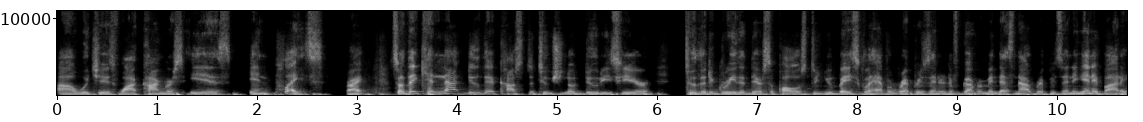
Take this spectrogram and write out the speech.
uh, which is why Congress is in place right? So they cannot do their constitutional duties here to the degree that they're supposed to. You basically have a representative government that's not representing anybody.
